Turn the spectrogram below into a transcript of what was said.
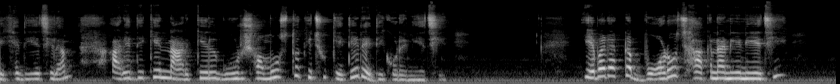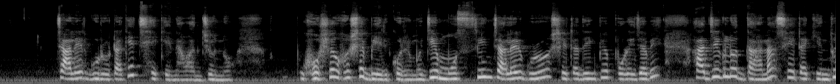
রেখে দিয়েছিলাম, আর এদিকে নারকেল গুড় সমস্ত কিছু কেটে রেডি করে নিয়েছি। এবার একটা বড় ছাকনা নিয়ে নিয়েছি, চালের গুঁড়োটাকে ছেঁকে নেওয়ার জন্য। ঘষে ঘষে বের করে নেব। যে মসৃণ চালের গুঁড়ো সেটা দেখবে পড়ে যাবে আর যেগুলো দানা সেটা কিন্তু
